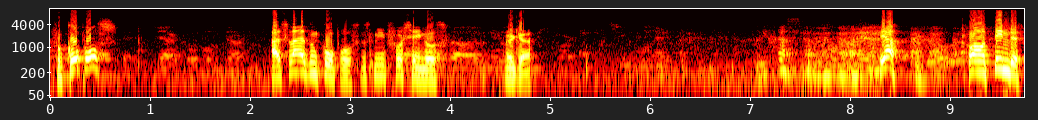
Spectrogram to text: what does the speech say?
Voor koppels? ja, koppels, ja. Uitsluitend koppels, dus niet voor singles. Oké. Ja, gewoon Tinder.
